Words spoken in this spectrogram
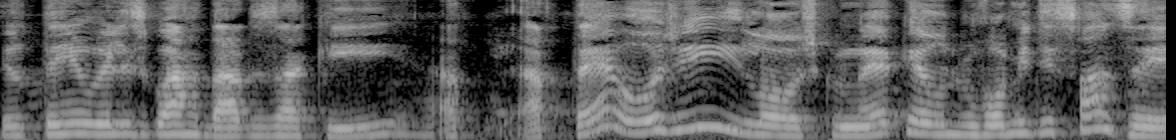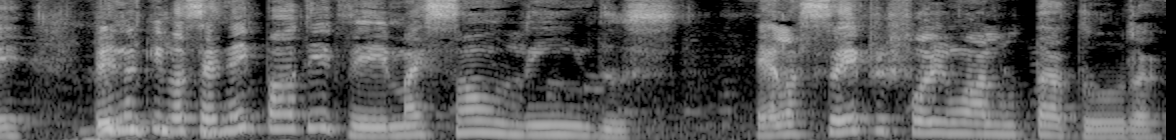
Eu tenho eles guardados aqui até hoje, lógico, né? Que eu não vou me desfazer. Pena que vocês nem podem ver, mas são lindos. Ela sempre foi uma lutadora.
